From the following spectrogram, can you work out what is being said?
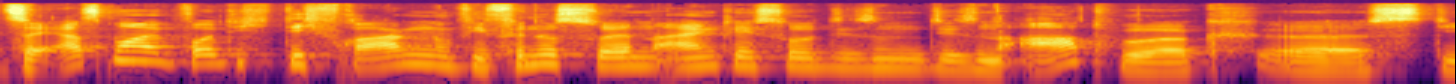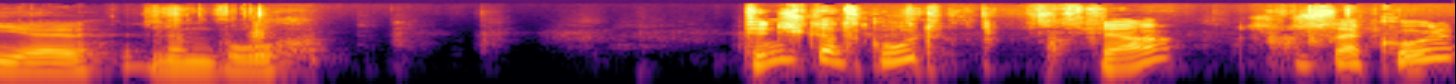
Zuerst mal wollte ich dich fragen, wie findest du denn eigentlich so diesen, diesen Artwork-Stil in einem Buch? Finde ich ganz gut. Ja, das ist sehr cool.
